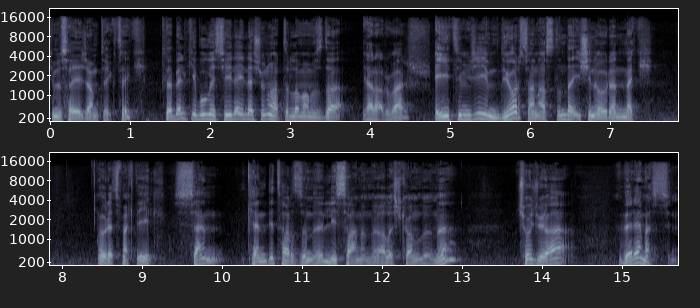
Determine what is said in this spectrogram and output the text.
Şimdi sayacağım tek tek. Ve belki bu vesileyle şunu hatırlamamızda yarar var. Eğitimciyim diyorsan aslında işin öğrenmek. Öğretmek değil. Sen kendi tarzını, lisanını, alışkanlığını çocuğa veremezsin.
